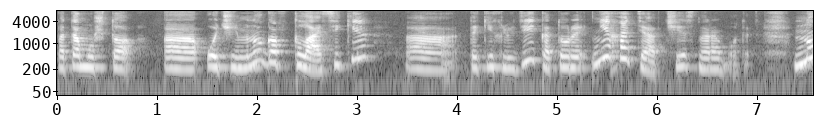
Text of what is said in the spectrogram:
Потому что э, очень много в классике а, таких людей, которые не хотят честно работать. Но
